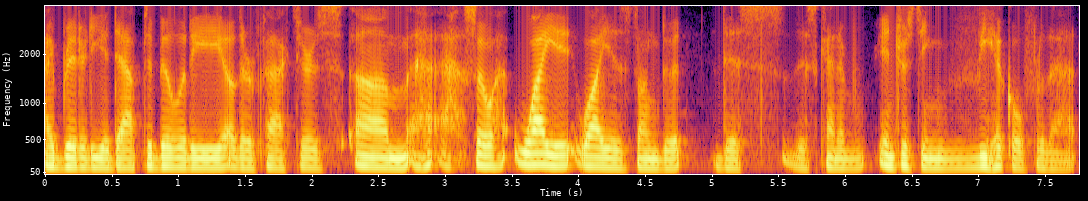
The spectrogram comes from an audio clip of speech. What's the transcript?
hybridity, adaptability, other factors. Um, so why why is Dangdut this this kind of interesting vehicle for that?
